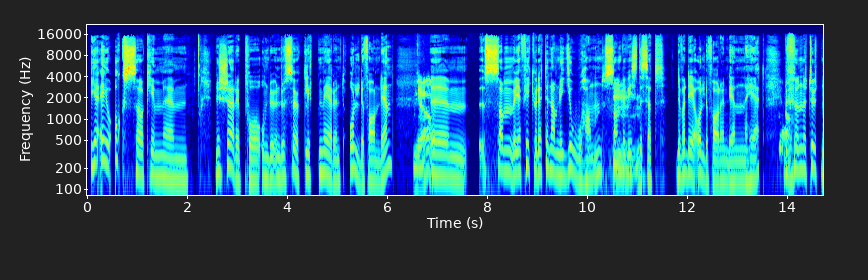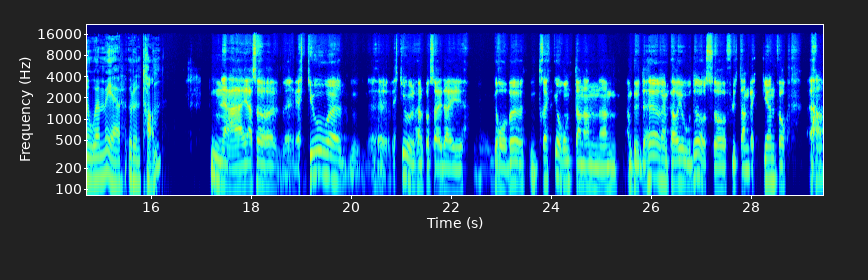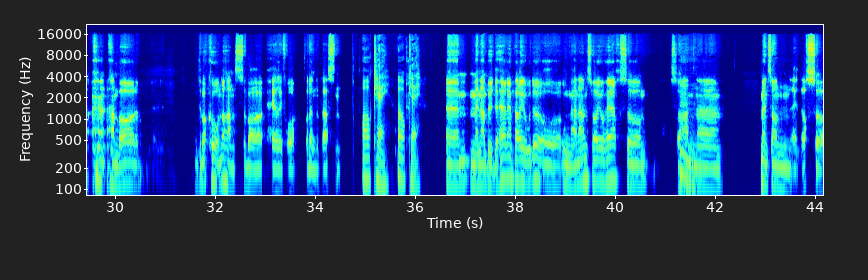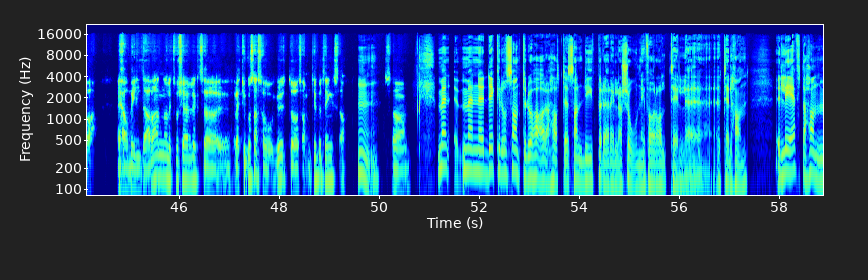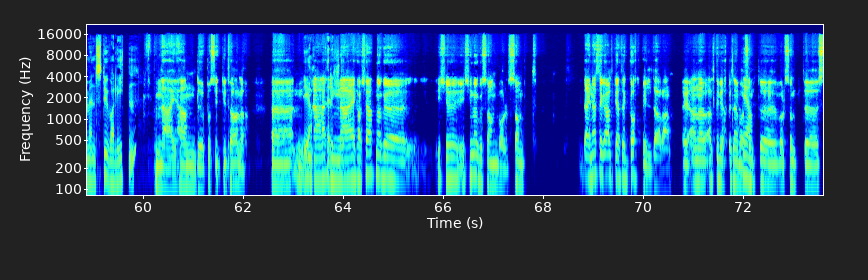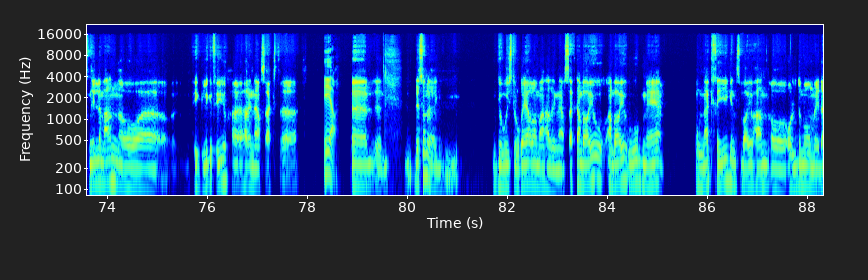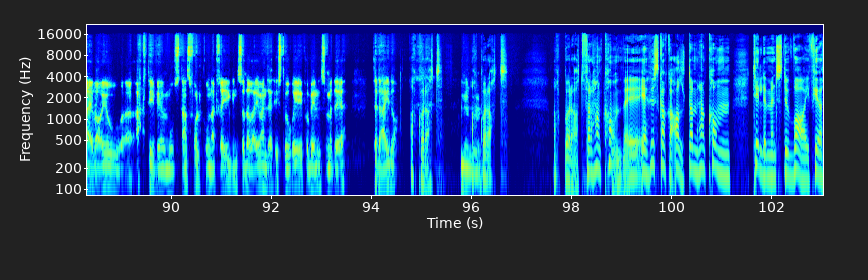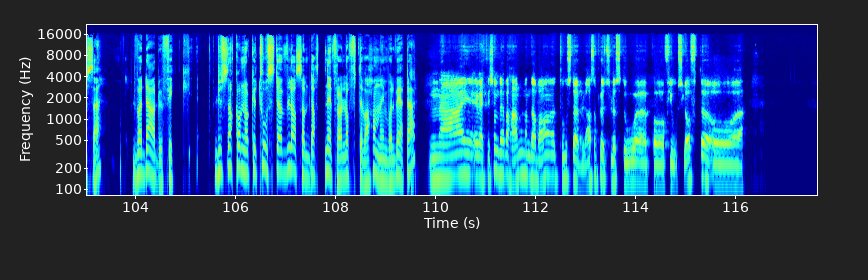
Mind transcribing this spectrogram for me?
jeg er jo også, Kim, eh, nysgjerrig på om du undersøkte litt mer rundt oldefaren din. Ja. Eh, som Jeg fikk jo dette navnet Johan, som det Mhm. viste seg at det var det oldefaren din het. Du funnet ut noe mer rundt han? Nei, altså Jeg vet jo eh, Jeg vet jo, holdt på å si, de grove trekkene rundt han. Han, han. bodde her en periode, og så flytta han vekk igjen. For han, han var Det var kona hans som var herifra, fra denne plassen. Ok, ok. Eh, Men han bodde her en periode, og ungene hans var jo her, så, så han mm. Men sånn ellers så Jeg har bilder av han og litt forskjellig, så jeg vet jo hvordan han så ut og sånne type ting. Så, Mm. så Men, men det er ikke noe sånt du har hatt en sånn dypere relasjon i forhold til, eh, til han? Levde han mens du var liten? Nei, han døde på 70-tallet. Uh, Ja, nei, nei, jeg har ikke hatt noe ikke, ikke noe sånn voldsomt Det eneste jeg alltid har hatt et godt bilde av han. Eh, Han har alltid virket som en voldsomt, eh, voldsomt uh, snille mann og uh, hyggelig fyr, har jeg nær sagt. Ja. Uh, det er sånne gode historier om han, hadde jeg nær sagt. Han var jo han òg med under krigen, så var jo han og oldemor mi de var jo aktive motstandsfolk under krigen, så det er jo en del historie i forbindelse med det til deg, da. Akkurat. Mm. Akkurat. Akkurat. For han kom Jeg husker ikke alt, da, men han kom til det mens du var i fjøset. Det var der du fikk Du snakka om noen to støvler som datt ned fra loftet. Var han involvert der? Nei, jeg vet ikke om det var han, men det var to støvler som plutselig sto eh, på fjosloftet og,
